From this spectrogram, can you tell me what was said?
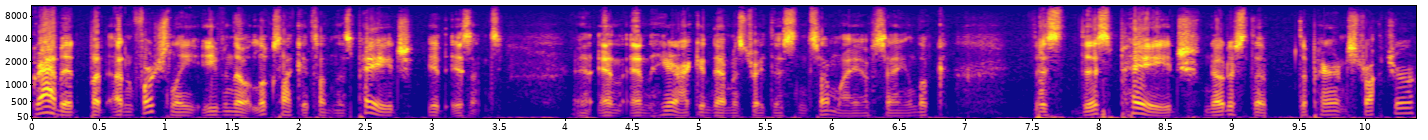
grab it, but unfortunately, even though it looks like it's on this page, it isn't. And, and, and here I can demonstrate this in some way of saying, look, this this page. Notice the the parent structure.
